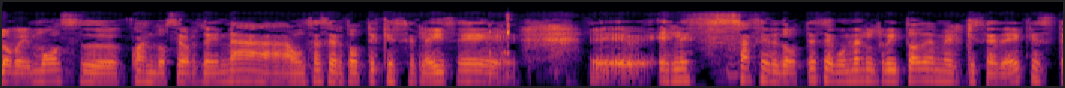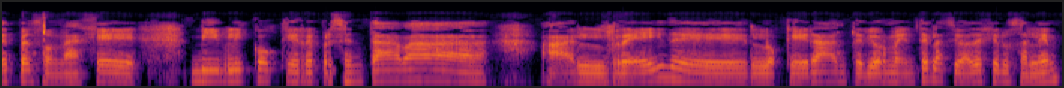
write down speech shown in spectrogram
lo vemos eh, cuando se ordena a un sacerdote que se le dice, eh, él es sacerdote según el rito de Melquisedec, este personaje bíblico que representaba al rey de lo que era anteriormente la ciudad de Jerusalén,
